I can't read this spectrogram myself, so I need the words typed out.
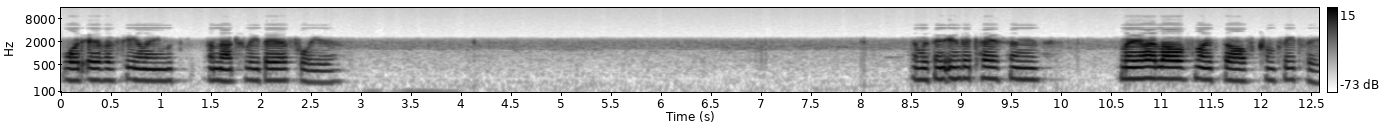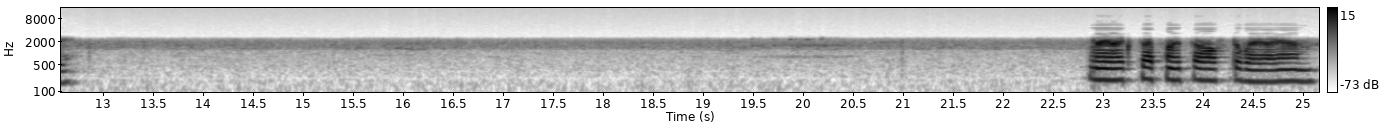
whatever feelings are naturally there for you. And with an invitation May I love myself completely. May I accept myself the way I am.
